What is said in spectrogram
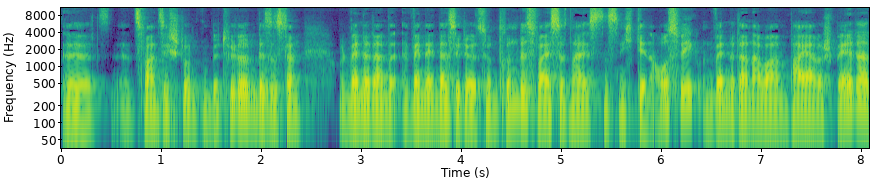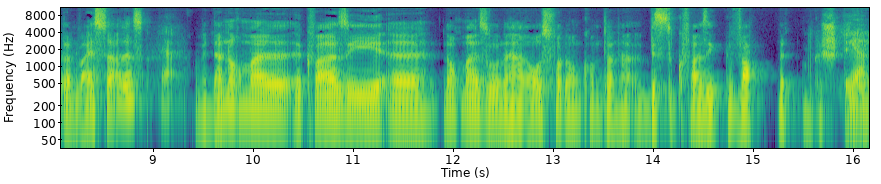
äh, 20 Stunden betüdeln, bis es dann und wenn du dann, wenn du in der Situation drin bist, weißt du meistens nicht den Ausweg. Und wenn du dann aber ein paar Jahre später, dann weißt du alles. Ja. Und wenn dann nochmal äh, quasi äh, nochmal so eine Herausforderung kommt, dann bist du quasi gewappnet und gestellt. Ja,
